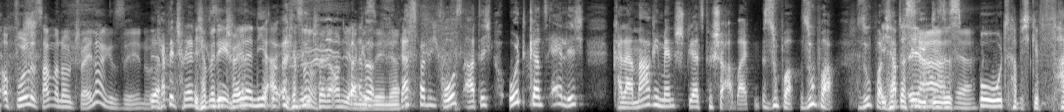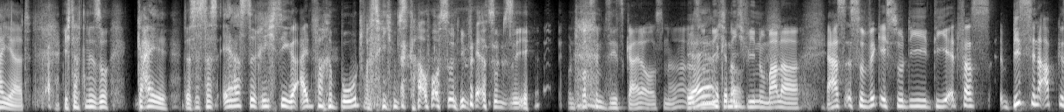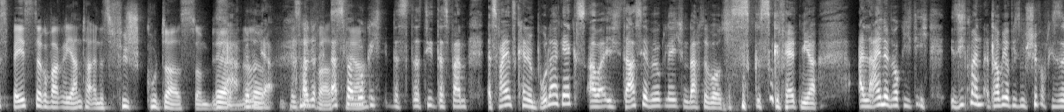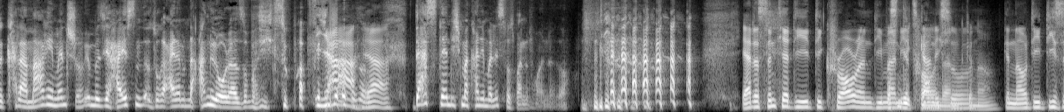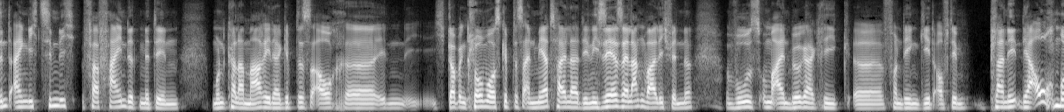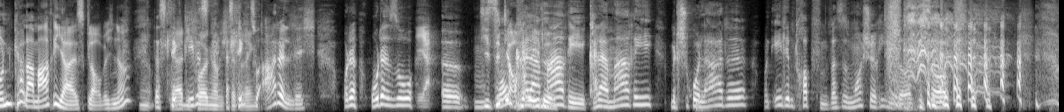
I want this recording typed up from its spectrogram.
Obwohl, das haben wir noch im Trailer gesehen. Oder? Ja. Ich habe den Trailer ich hab gesehen. Den Trailer nie, also, ich habe mir den Trailer auch nie also, angesehen. Ja. Das fand ich großartig. Und ganz ehrlich, Kalamari-Menschen, die als Fische arbeiten. Super, super, super. Ich habe das, ja, dieses ja. Boot habe ich gefeiert. Ich dachte mir so, geil, das ist das erste richtige, einfache Boot, was ich im Star Wars-Universum sehe. Und trotzdem sieht's geil aus, ne? Also ja, nicht, genau. nicht wie normaler. Ja, es ist so wirklich so die, die etwas bisschen abgespacedere Variante eines Fischkutters, so ein bisschen. Ja, ne? genau. Ja. Das hat also, was. Das war ja. wirklich, das, das, die, das waren, es waren jetzt keine Buller-Gags, aber ich saß hier wirklich und dachte, boah, das, das gefällt mir. Alleine wirklich, ich, sieht man, glaube ich, auf diesem Schiff, auf diese Kalamari-Menschen, und immer sie heißen, sogar einer mit einer Angel oder so, was ich super finde. Ja, so. ja. Das nenne ich mal Kannibalismus, meine Freunde. So. Ja, das sind ja die, die Croran, die man jetzt gar nicht so. Genau. genau, die, die sind eigentlich ziemlich verfeindet mit den Mon Calamari. Da gibt es auch, äh, in, ich glaube, in Clone Wars gibt es einen Mehrteiler, den ich sehr, sehr langweilig finde, wo es um einen Bürgerkrieg äh, von denen geht auf dem Planeten, der auch Mon Calamaria ist, glaube ich, ne? Ja. Das klingt, ja, jedes, das klingt zu adelig. Oder, oder so, ja. äh, die sind Mon ja auch Calamari. Edel. Calamari mit Schokolade und edlem Tropfen. Das ist Moncherie. So. Das ist so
